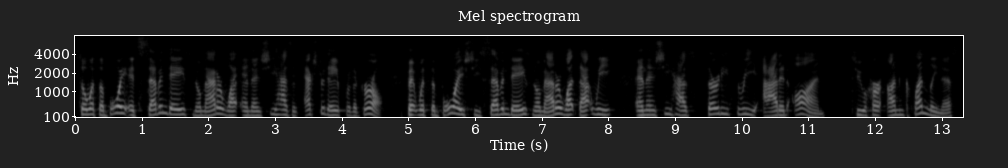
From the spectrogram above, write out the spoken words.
So with a boy, it's seven days no matter what, and then she has an extra day for the girl. But with the boy, she's seven days no matter what that week, and then she has 33 added on to her uncleanliness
